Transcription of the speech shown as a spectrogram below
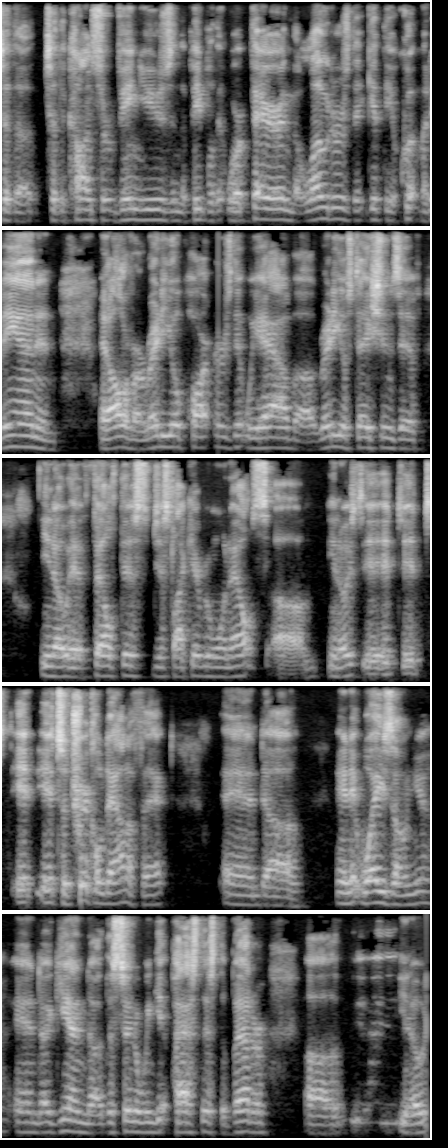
to the to the concert venues and the people that work there, and the loaders that get the equipment in, and and all of our radio partners that we have. Uh, radio stations have you know have felt this just like everyone else. Um, you know, it's it, it, it, it's a trickle down effect, and uh, and it weighs on you. And again, uh, the sooner we can get past this, the better. Uh, you know,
